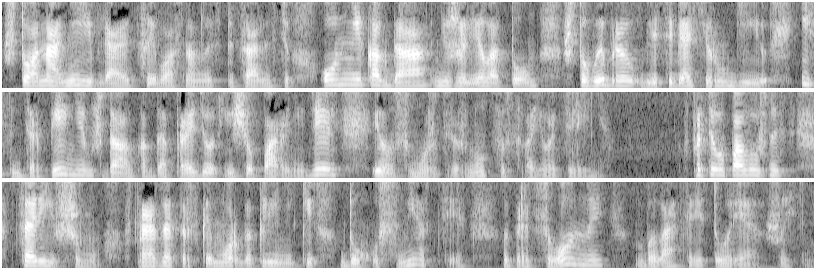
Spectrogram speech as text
что она не является его основной специальностью. Он никогда не жалел о том, что выбрал для себя хирургию и с нетерпением ждал, когда пройдет еще пара недель, и он сможет вернуться в свое отделение. В противоположность царившему в прозекторской морга клиники духу смерти, в операционной была территория жизни.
